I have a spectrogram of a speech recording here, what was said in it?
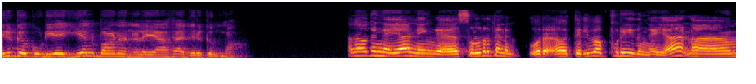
இருக்கக்கூடிய இயல்பான நிலையாக அது இருக்குங்கம்மா. அதாவதுங்க ஐயா நீங்க சொல்றது எனக்கு ஒரு தெளிவா புரியுதுங்க ஐயா. நான்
